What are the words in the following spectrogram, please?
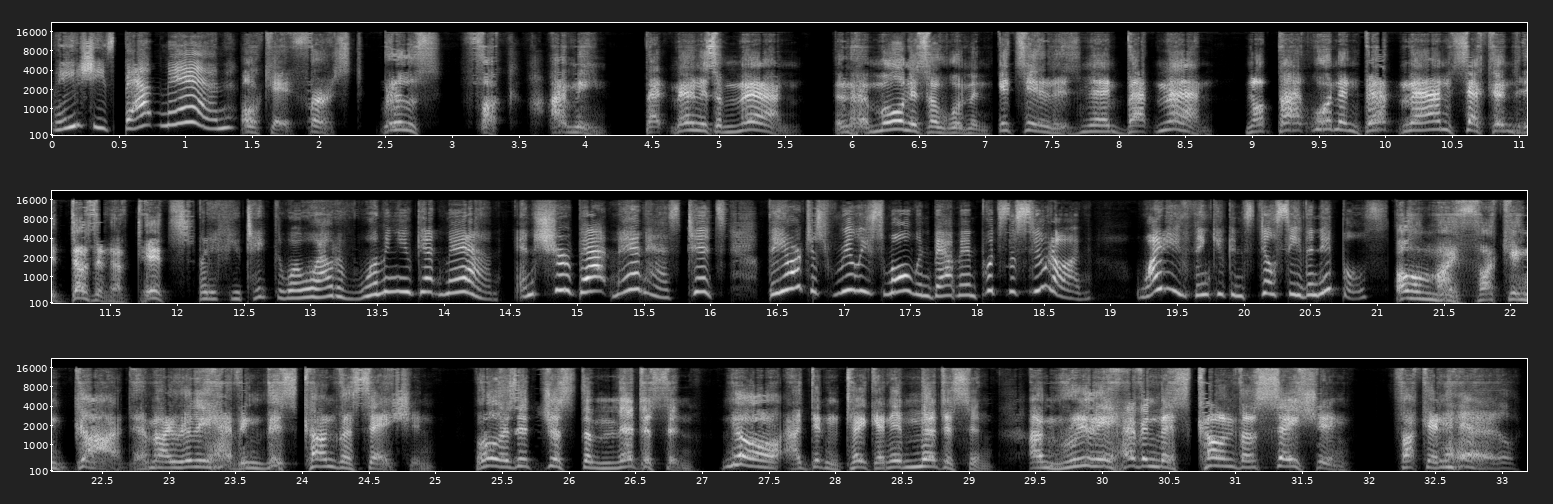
Maybe she's Batman. Okay, first, Bruce. Fuck. I mean, Batman is a man, and Hermione is a woman. It's in his name, Batman. Not Batwoman, Batman. Second, it doesn't have tits. But if you take the woe out of woman, you get man. And sure, Batman has tits. They are just really small when Batman puts the suit on. Why do you think you can still see the nipples? Oh my fucking god, am I really having this conversation? Or is it just the medicine? No, I didn't take any medicine. I'm really having this conversation. Fucking hell.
